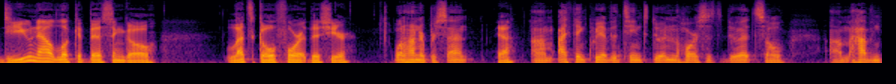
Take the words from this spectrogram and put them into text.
Do you now look at this and go, let's go for it this year? 100%. Yeah. Um, I think we have the team to do it and the horses to do it. So, um, having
